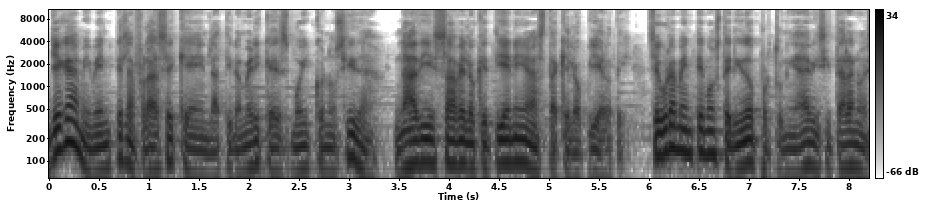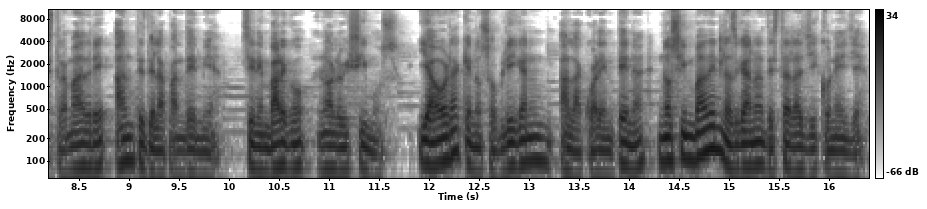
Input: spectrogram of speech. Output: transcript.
Llega a mi mente la frase que en Latinoamérica es muy conocida. Nadie sabe lo que tiene hasta que lo pierde. Seguramente hemos tenido oportunidad de visitar a nuestra madre antes de la pandemia. Sin embargo, no lo hicimos y ahora que nos obligan a la cuarentena, nos invaden las ganas de estar allí con ella.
